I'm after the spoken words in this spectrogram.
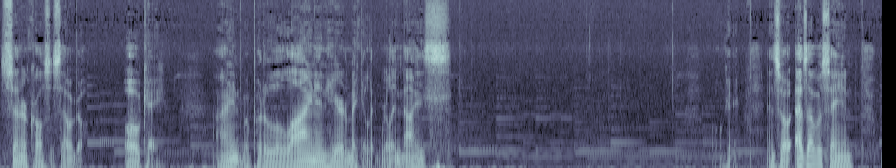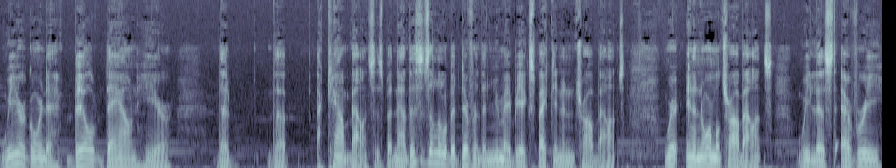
Center across the cell. We'll go Okay. Alright, we'll put a little line in here to make it look really nice. Okay. And so as I was saying, we are going to build down here the the account balances. But now this is a little bit different than you may be expecting in a trial balance. We're in a normal trial balance, we list every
